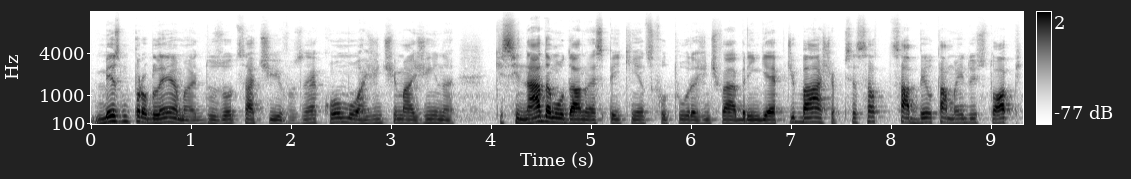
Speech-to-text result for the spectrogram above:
Mesmo problema dos outros ativos, né? Como a gente imagina que se nada mudar no SPI 500 futuro, a gente vai abrir em gap de baixa, precisa saber o tamanho do stop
